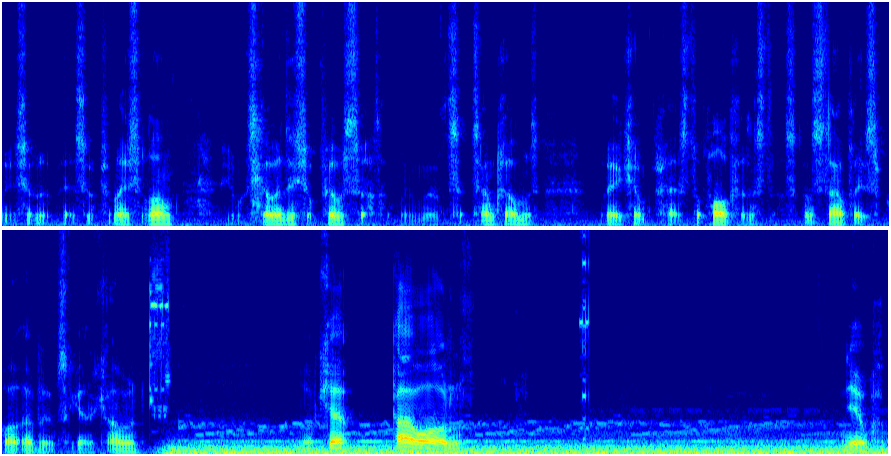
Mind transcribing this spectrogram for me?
We should get some information along. You must proofs so that when the time comes, we can press the poll and start please support evidence against Karen. Okay, go on. New.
